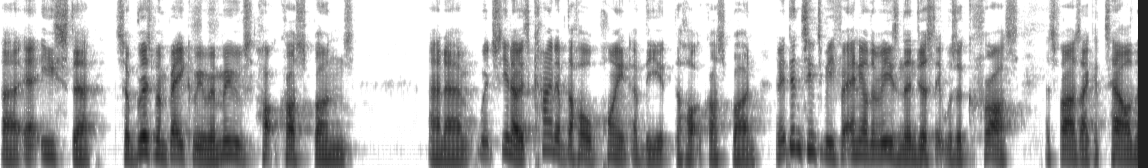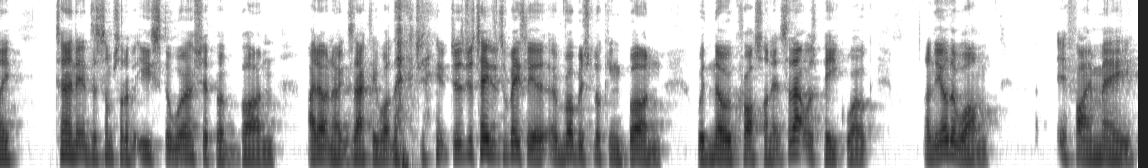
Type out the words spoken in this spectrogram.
uh, at Easter. So Brisbane Bakery removes hot cross buns and um, which you know is kind of the whole point of the the hot cross bun. And it didn't seem to be for any other reason than just it was a cross, as far as I could tell. And they turned it into some sort of Easter worshipper bun. I don't know exactly what they just changed it to basically a, a rubbish looking bun with no cross on it. So that was peak woke. And the other one, if I may,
